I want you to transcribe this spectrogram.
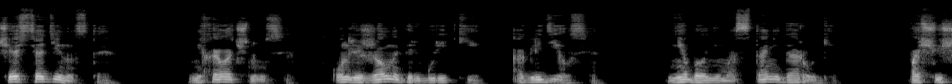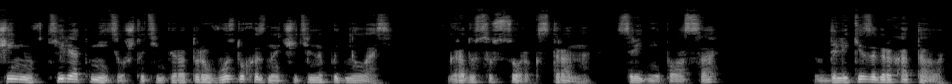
Часть одиннадцатая. Михаил очнулся. Он лежал на берегу реки, огляделся. Не было ни моста, ни дороги. По ощущениям в теле отметил, что температура воздуха значительно поднялась. Градусов сорок, странно. Средняя полоса. Вдалеке загрохотало.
